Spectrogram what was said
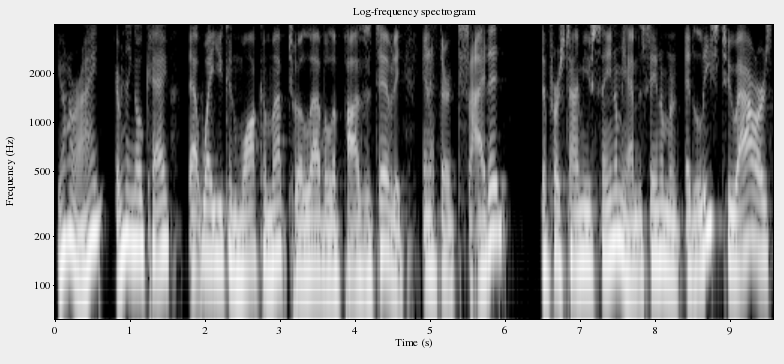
You all right? Everything okay? That way you can walk them up to a level of positivity. And if they're excited, the first time you've seen them, you haven't seen them in at least two hours.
